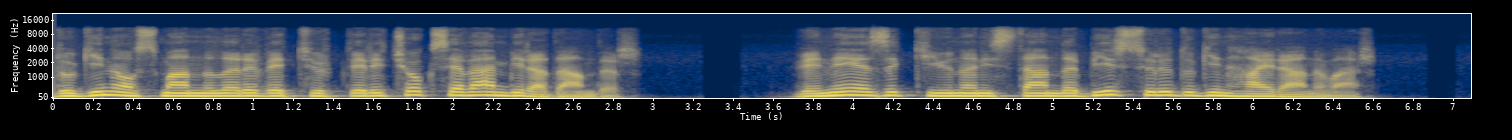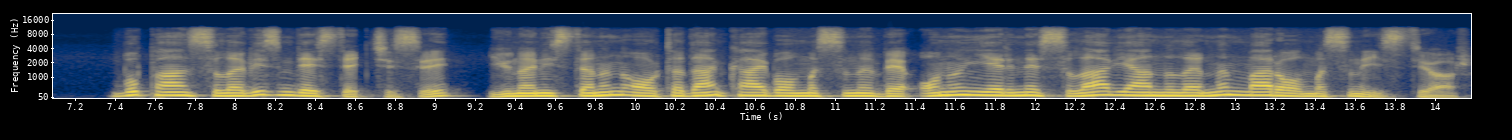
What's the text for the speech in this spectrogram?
Dugin Osmanlıları ve Türkleri çok seven bir adamdır. Ve ne yazık ki Yunanistan'da bir sürü Dugin hayranı var. Bu panslavizm destekçisi, Yunanistan'ın ortadan kaybolmasını ve onun yerine Slav yanlılarının var olmasını istiyor.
